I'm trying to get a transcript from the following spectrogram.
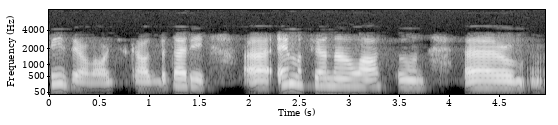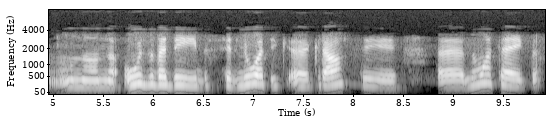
fizioloģiskās, bet arī e, emocionālās un, e, un, un uzvedības ir ļoti e, krasi e, noteiktas,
